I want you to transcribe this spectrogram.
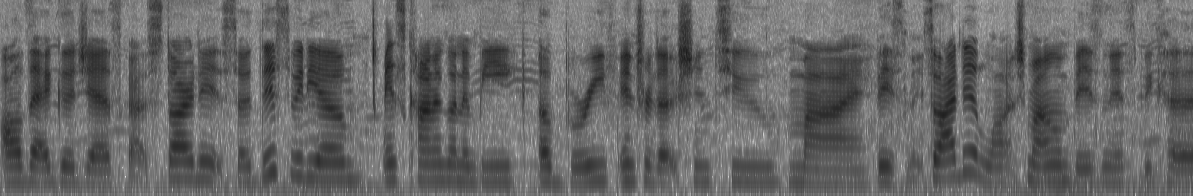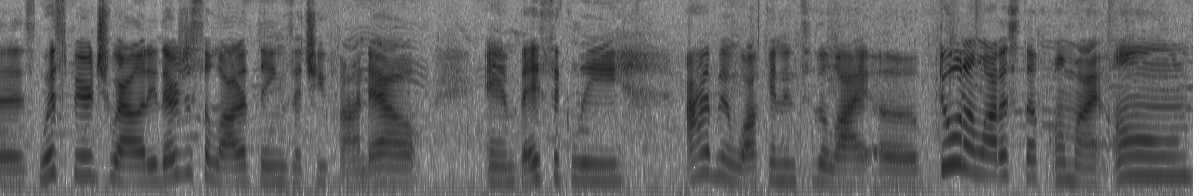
all that good jazz got started. So this video is kind of going to be a brief introduction to my business. So i did launch my own business because with spirituality there's just a lot of things that you find out. And basically I have been walking into the light of doing a lot of stuff on my own,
